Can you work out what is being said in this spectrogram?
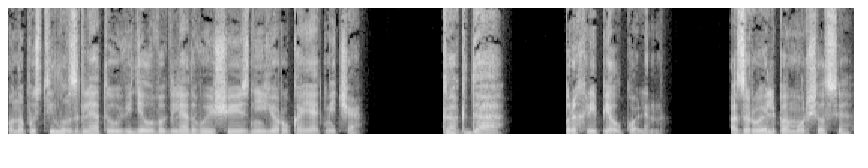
он опустил взгляд и увидел выглядывающую из нее рукоять меча. «Когда?» — прохрипел Колин. Азруэль поморщился,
